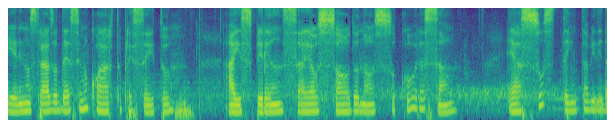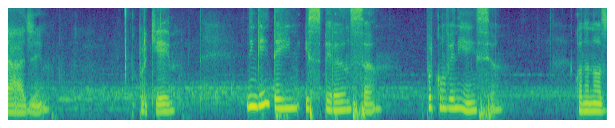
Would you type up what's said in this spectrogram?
E ele nos traz o 14 preceito. A esperança é o sol do nosso coração, é a sustentabilidade. Porque Ninguém tem esperança por conveniência. Quando nós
